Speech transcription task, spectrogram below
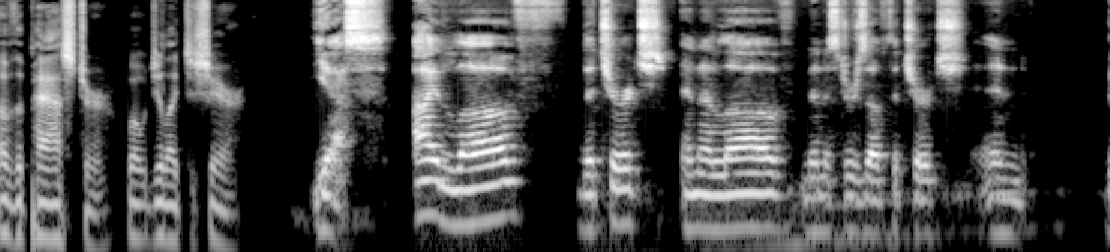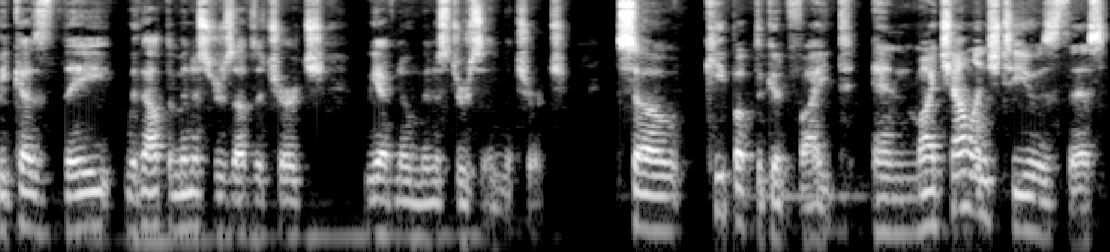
of the pastor what would you like to share yes i love the church and i love ministers of the church. And because they without the ministers of the church we have no ministers in the church. So keep up the good fight. And my challenge to you is this.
